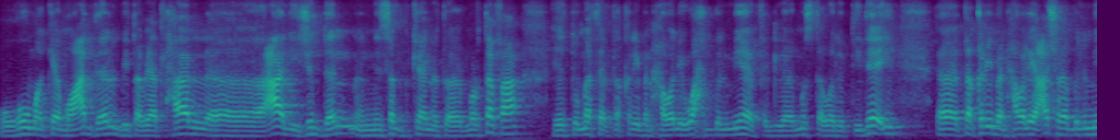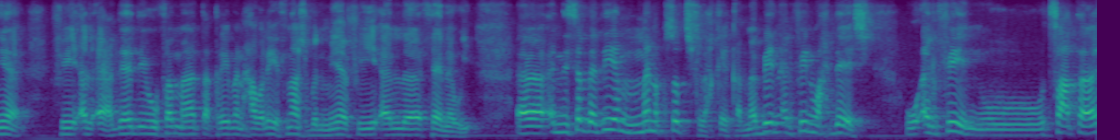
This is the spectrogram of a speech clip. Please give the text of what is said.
وهما كمعدل بطبيعة الحال آه، عالي جدا. النسب كانت مرتفعة. هي تمثل تقريبا حوالي 1% في المستوى الابتدائي آه، تقريبا حوالي 10% في الإعدادي وفما تقريبا حوالي 12% في الثانوي. آه، النسب هذه ما نقصدش الحقيقة. ما بين 2011 و2019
